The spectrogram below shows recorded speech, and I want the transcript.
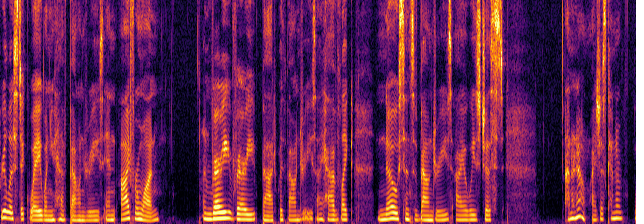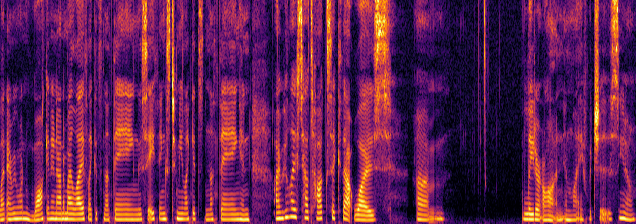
realistic way when you have boundaries. And I, for one, I'm very, very bad with boundaries. I have like no sense of boundaries. I always just, I don't know, I just kind of let everyone walk in and out of my life like it's nothing, say things to me like it's nothing. And I realized how toxic that was um, later on in life, which is, you know,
